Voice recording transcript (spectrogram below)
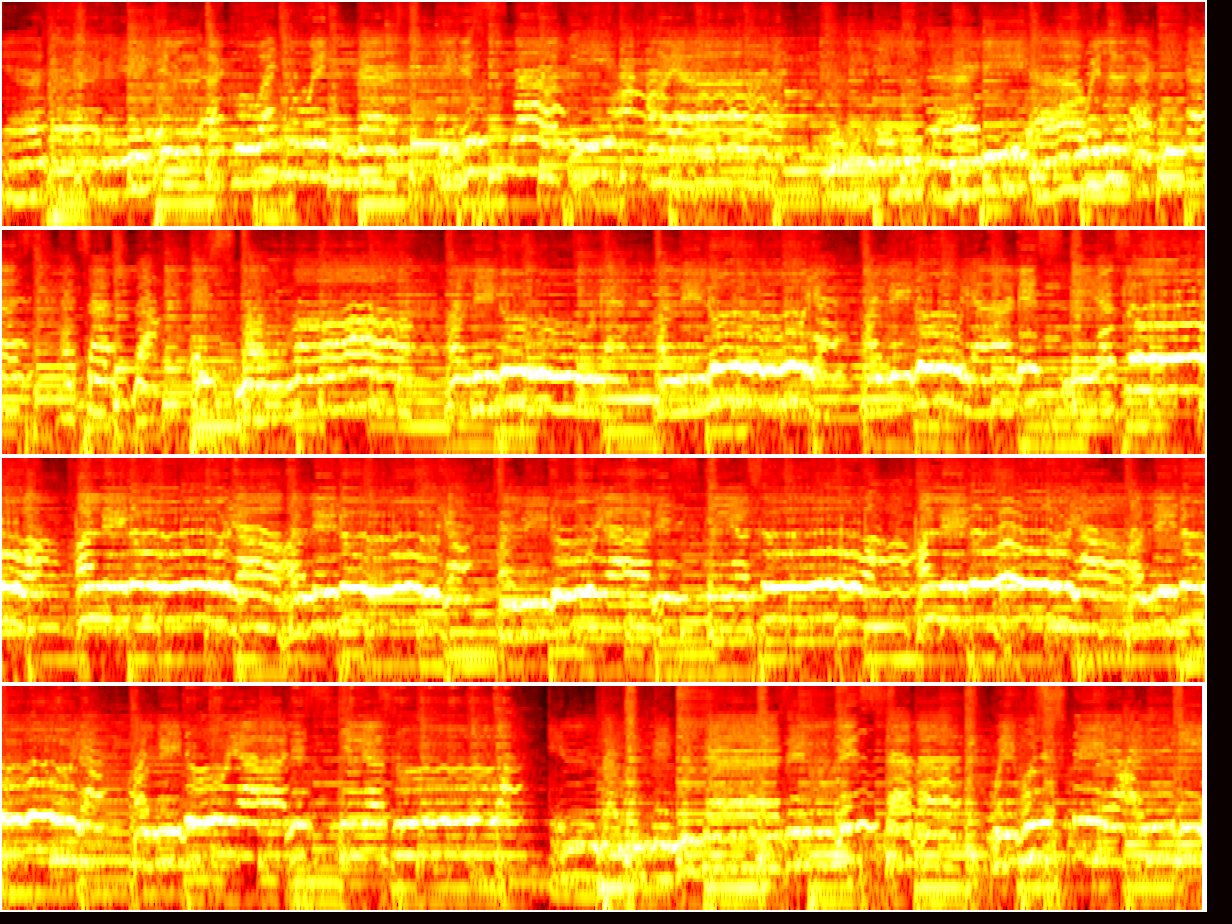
يا خالق الأكوان والناس بنسمع فيها حياة كل الخليقة والأجناس هتسبح اسم الله هللويا المن نازل من السماء ومشبع العلياء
